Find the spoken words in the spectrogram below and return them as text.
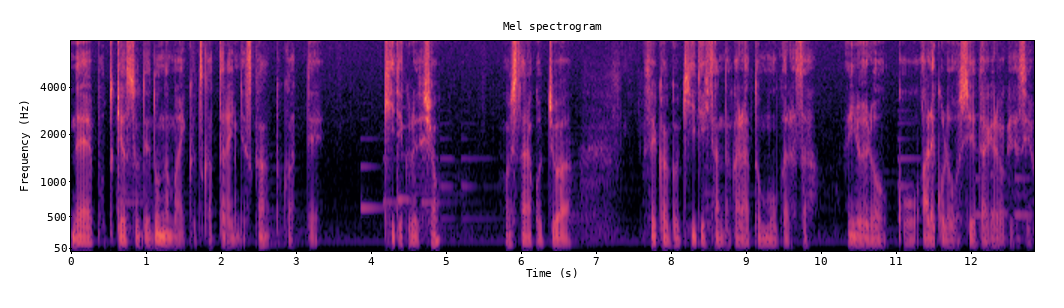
でポッドキャストでどんなマイク使ったらいいんですかとかって聞いてくるでしょ？そしたらこっちはせっかく聞いてきたんだからと思うからさいろいろこうあれこれ教えてあげるわけですよ。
